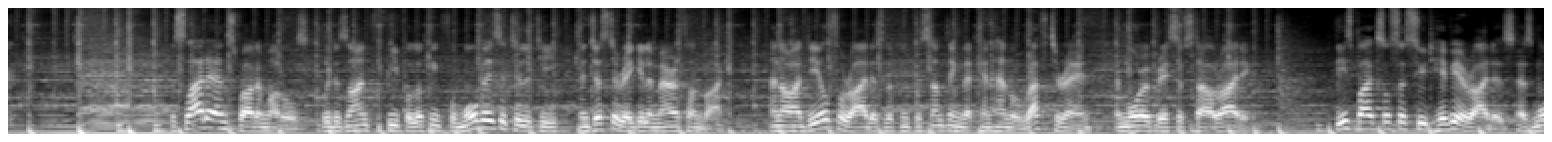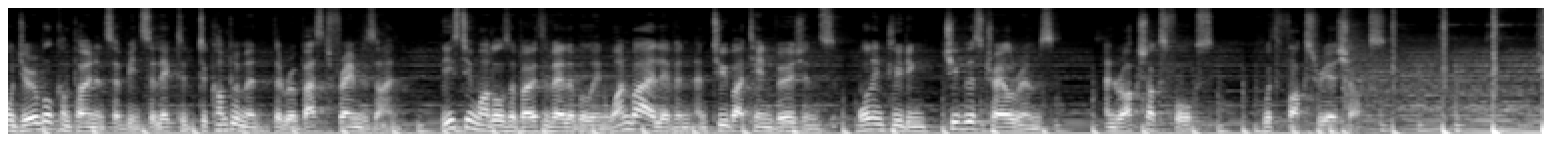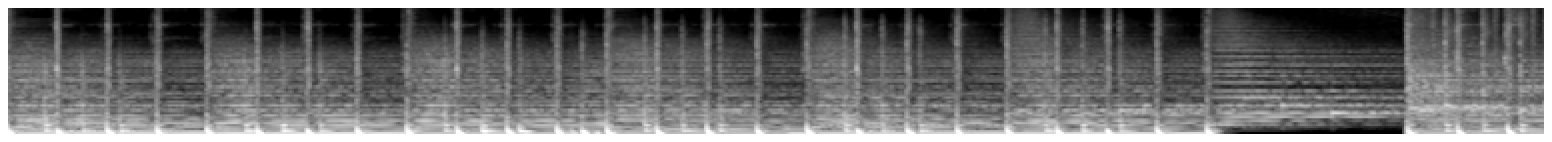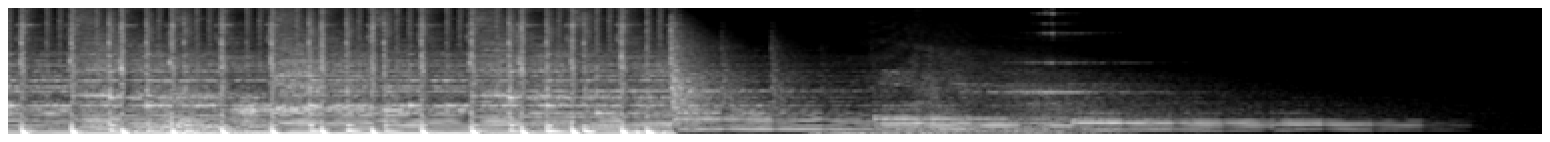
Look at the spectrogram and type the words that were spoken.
The Slider and Sprada models were designed for people looking for more versatility than just a regular marathon bike and are ideal for riders looking for something that can handle rough terrain and more aggressive style riding. These bikes also suit heavier riders as more durable components have been selected to complement the robust frame design. These two models are both available in 1x11 and 2x10 versions, all including tubeless trail rims and RockShox forks with Fox rear shocks.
